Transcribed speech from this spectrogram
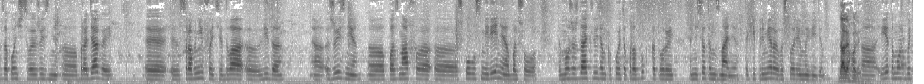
закончить свою жизнь э, бродягой, э, э, сравнив эти два э, вида э, жизни, э, познав э, э, школу смирения большого, ты можешь дать людям какой-то продукт, который несет им знания. Такие примеры в истории мы видим. Dale, Holly. А, И это может быть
